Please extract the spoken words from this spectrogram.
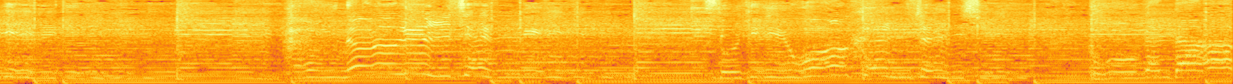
一定还能遇见你，所以我很珍惜，不敢大。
